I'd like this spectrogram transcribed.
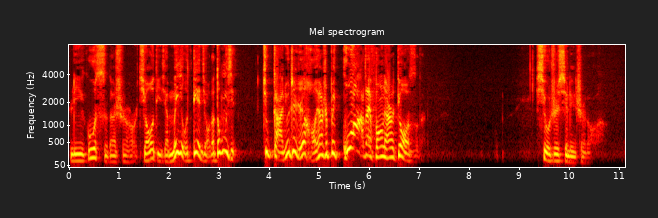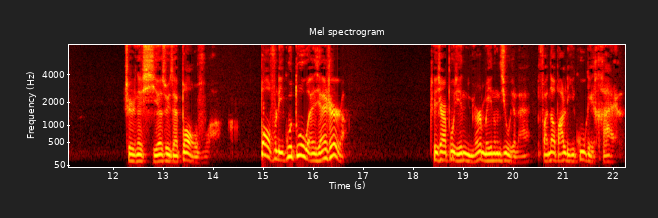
李姑死的时候，脚底下没有垫脚的东西，就感觉这人好像是被挂在房梁上吊死的。秀芝心里知道啊，这是那邪祟在报复啊！报复李姑多管闲事啊！这下不仅女儿没能救下来，反倒把李姑给害了。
